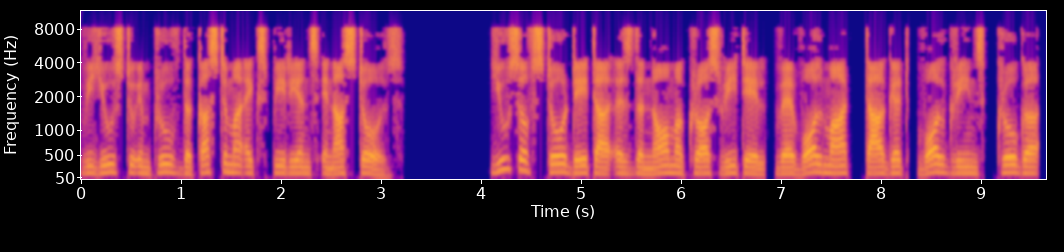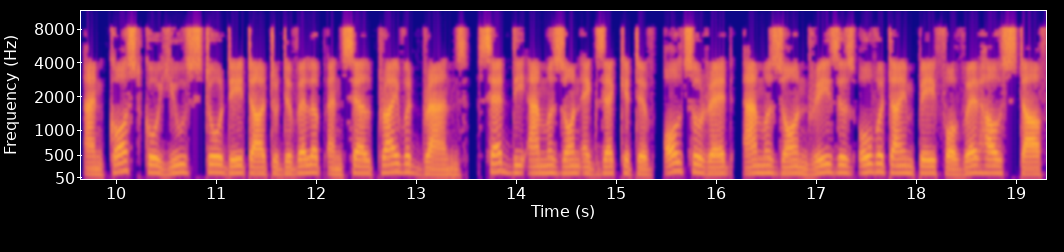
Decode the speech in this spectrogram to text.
we use to improve the customer experience in our stores. Use of store data is the norm across retail, where Walmart, Target, Walgreens, Kroger, and Costco use store data to develop and sell private brands, said the Amazon executive. Also read Amazon raises overtime pay for warehouse staff.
